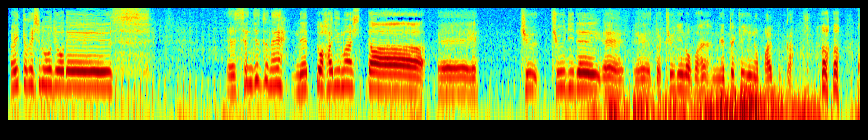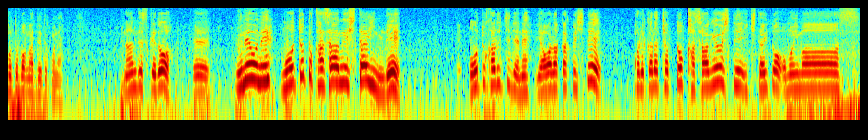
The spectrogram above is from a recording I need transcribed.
はい、高橋農場です。えー先日ね、ネット張りました、えー、きゅきゅうりで、えーえーと、きゅうりの、ネットきゅうりのパイプか。言葉が出てこない。なんですけど、えー、畝をね、もうちょっとかさ上げしたいんで、オートカルチでね、柔らかくして、これからちょっとかさ上げをしていきたいと思います。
